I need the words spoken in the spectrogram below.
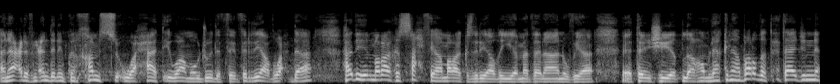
أنا أعرف إن عندنا يمكن خمس واحات ايواء موجودة في, الرياض وحدها. هذه المراكز صح فيها مراكز رياضية مثلا وفيها تنشيط لهم لكنها برضه تحتاج إن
